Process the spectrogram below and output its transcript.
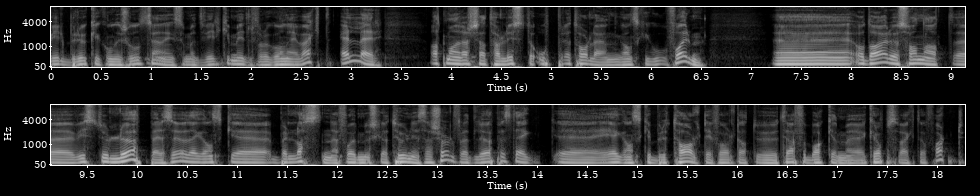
vil bruke kondisjonstrening som et virkemiddel for å gå ned i vekt, eller at man rett og slett har lyst til å opprettholde en ganske god form. Eh, og da er det jo sånn at eh, hvis du løper, så er jo det ganske belastende for muskulaturen i seg sjøl. For et løpesteg eh, er ganske brutalt i forhold til at du treffer bakken med kroppsvekt og fart.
